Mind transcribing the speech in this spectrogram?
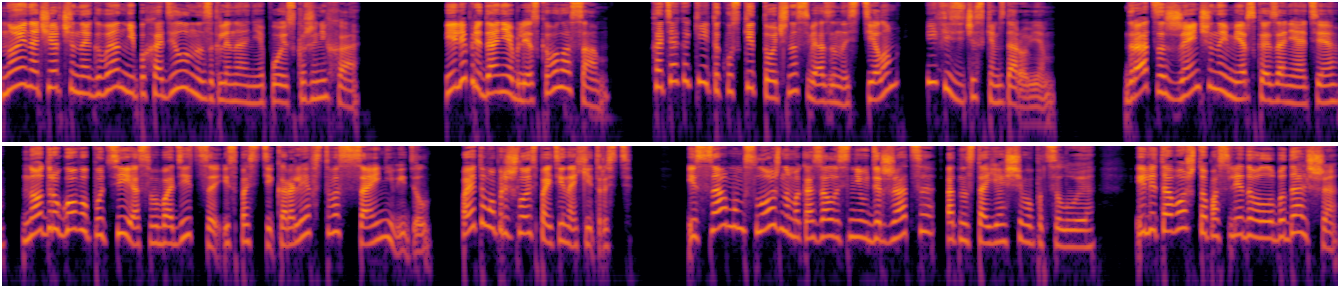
Но и начерченная Гвен не походила на заклинание поиска жениха или придание блеска волосам, хотя какие-то куски точно связаны с телом и физическим здоровьем. Драться с женщиной — мерзкое занятие. Но другого пути освободиться и спасти королевство Сай не видел. Поэтому пришлось пойти на хитрость. И самым сложным оказалось не удержаться от настоящего поцелуя или того, что последовало бы дальше,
